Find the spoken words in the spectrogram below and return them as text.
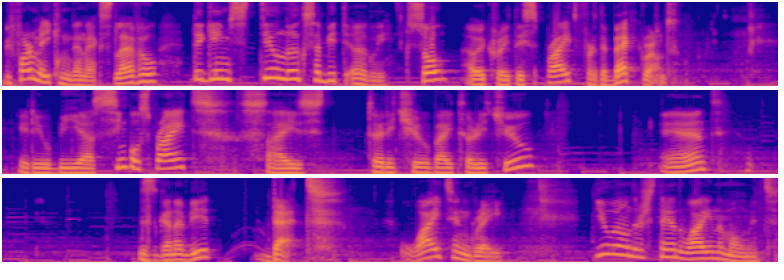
Before making the next level, the game still looks a bit ugly. So I will create a sprite for the background. It will be a simple sprite, size 32 by 32, and it's gonna be that, white and gray. You will understand why in a moment.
